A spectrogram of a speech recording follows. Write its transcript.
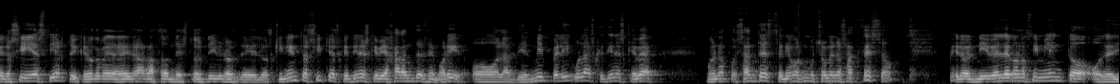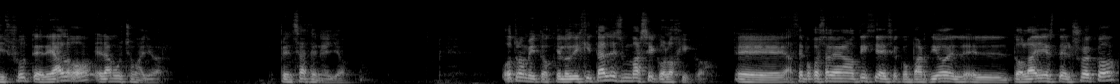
pero sí es cierto y creo que me daréis la razón de estos libros de los 500 sitios que tienes que viajar antes de morir o las 10.000 películas que tienes que ver. Bueno, pues antes teníamos mucho menos acceso pero el nivel de conocimiento o de disfrute de algo era mucho mayor. Pensad en ello. Otro mito, que lo digital es más ecológico. Eh, hace poco salió la noticia y se compartió el, el Tolayes del sueco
